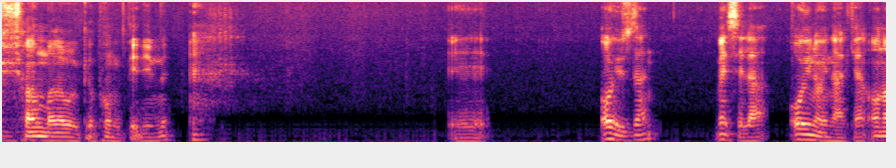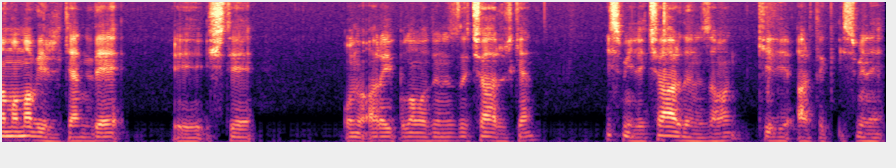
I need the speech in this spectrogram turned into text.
şu an bana bakıyor pamuk dediğimde. Ee, O yüzden mesela oyun oynarken, ona mama verirken ve e, işte onu arayıp bulamadığınızda çağırırken ismiyle çağırdığınız zaman kedi artık ismine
